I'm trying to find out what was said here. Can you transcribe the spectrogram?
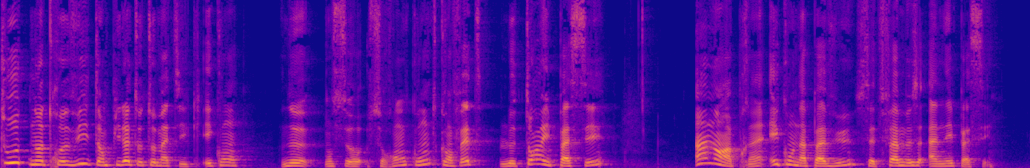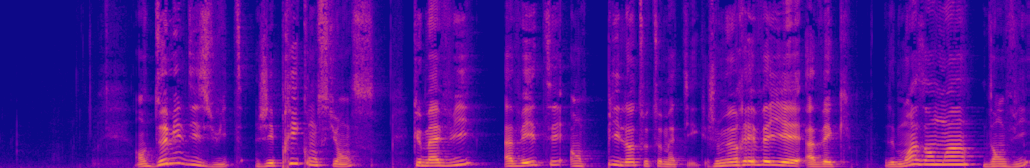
toute notre vie est en pilote automatique et qu'on on se, rend compte qu'en fait, le temps est passé un an après et qu'on n'a pas vu cette fameuse année passée. En 2018, j'ai pris conscience que ma vie avait été en pilote automatique. Je me réveillais avec de moins en moins d'envie.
